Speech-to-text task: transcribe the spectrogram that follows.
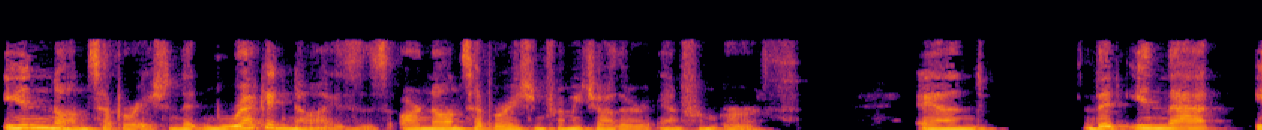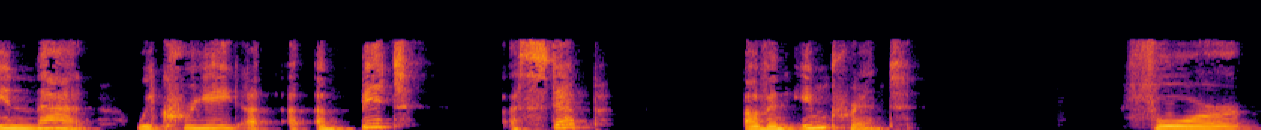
in non-separation, that recognizes our non-separation from each other and from earth. And that in that, in that, we create a, a, a bit, a step of an imprint for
